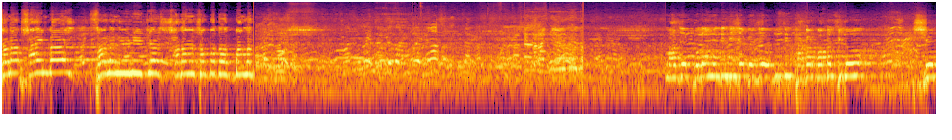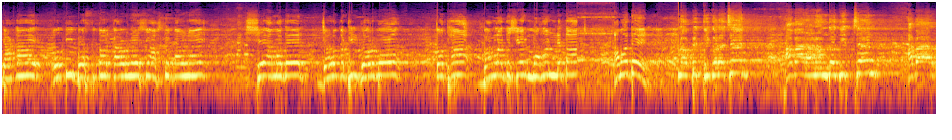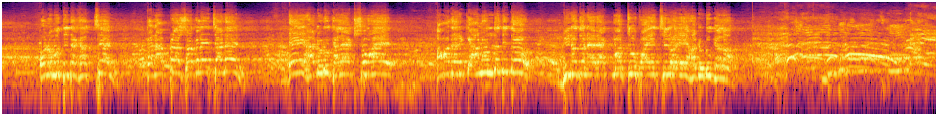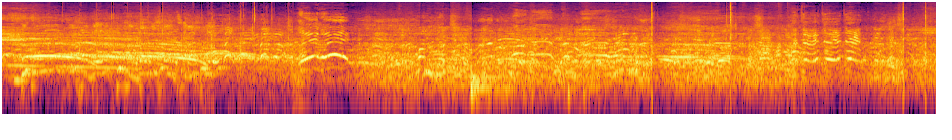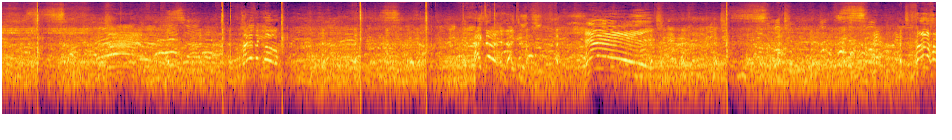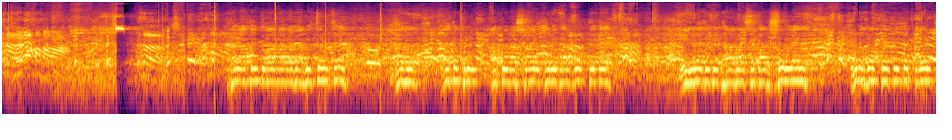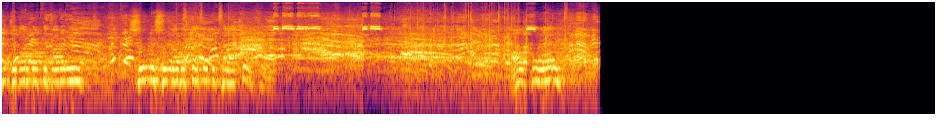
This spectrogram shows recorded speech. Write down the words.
জনাব শাহিন ভাই সাউন্ড ইউনিটের সাধারণ সম্পাদক বাংলাদেশ। মাঝে প্রধান অতিথি হিসেবে যে উপস্থিত থাকার কথা ছিল, সে ঢাকায় অতি ব্যস্ততার কারণে, সে আসতে পারে নাই। সে আমাদের জলকাঠির গর্ব তথা বাংলাদেশের মহান নেতা। আমাদের বৃদ্ধি করেছেন, আবার আনন্দ দিচ্ছেন, আবার অনুভূতি দেখাচ্ছেন। কারণ আপনারা সকলে জানেন, এই হাডুডু খেলা এক সময়ে আমাদেরকে আনন্দ দিত। বিনোদনের একমাত্র উপায় ছিল এই হাডুডু খেলা। খেলা কিন্তু আনারাভাবে চলছে। যাই হোক এতক্ষণ আপনারা স্বয়ং পরিবার বোর্ড থেকে ইংরেজিতে ধারাভাষ্যকার শুনলেন। কোনো পক্ষ কিন্তু পয়েন্ট জোগাড় করতে পারেননি। শূন্য শূন্য অবস্থায় কিন্তু খেলা চলছে। অল করলেন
